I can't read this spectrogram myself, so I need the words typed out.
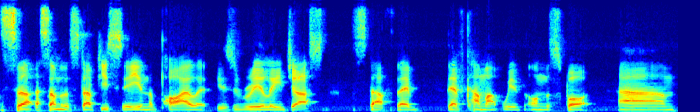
so, some of the stuff you see in the pilot is really just stuff they've they've come up with on the spot. Um,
